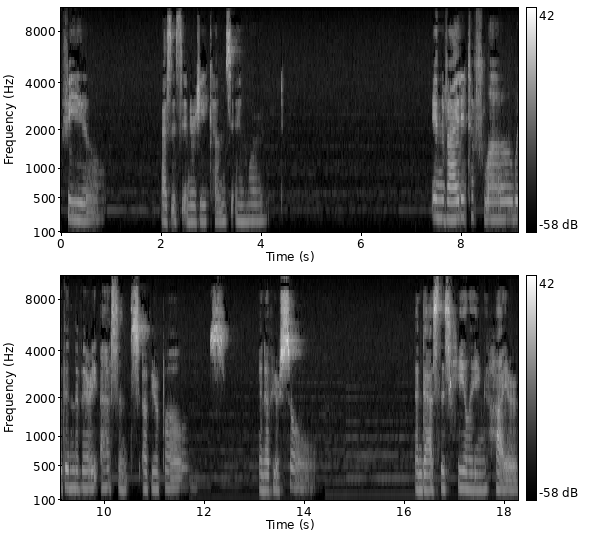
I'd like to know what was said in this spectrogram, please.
Feel as this energy comes inward. Invite it to flow within the very essence of your bones and of your soul. And as this healing higher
